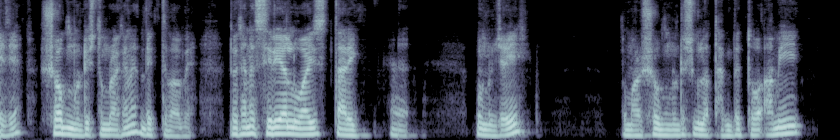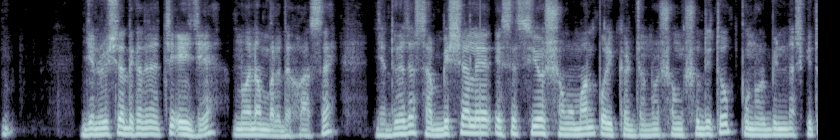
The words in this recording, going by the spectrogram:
এই যে সব নোটিশ তোমরা এখানে দেখতে পাবে। তো এখানে সিরিয়াল ওয়াইজ তারিখ হ্যাঁ, অনুযায়ী তোমার সব নোটিশগুলো থাকবে। তো আমি যে নোটিশটা দেখাতে যাচ্ছি, এই যে নয় নম্বরে দেখো আছে যে দুই সালের ও সমমান পরীক্ষার জন্য সংশোধিত পুনর্বিন্যাসকৃত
